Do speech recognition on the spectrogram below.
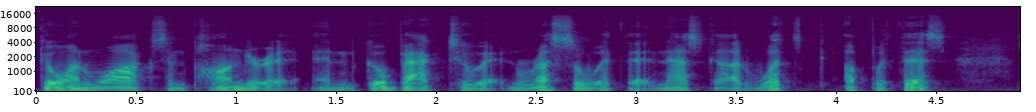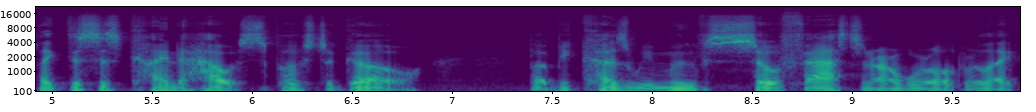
go on walks and ponder it and go back to it and wrestle with it and ask God, what's up with this? Like this is kind of how it's supposed to go. But because we move so fast in our world, we're like,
